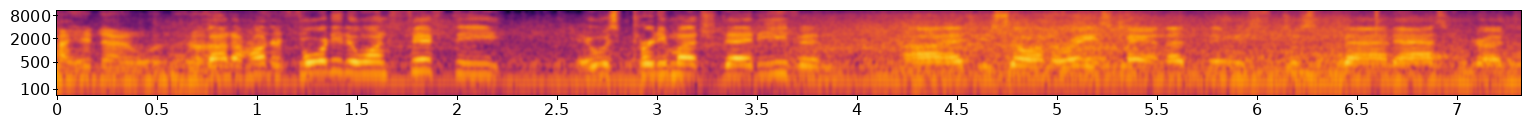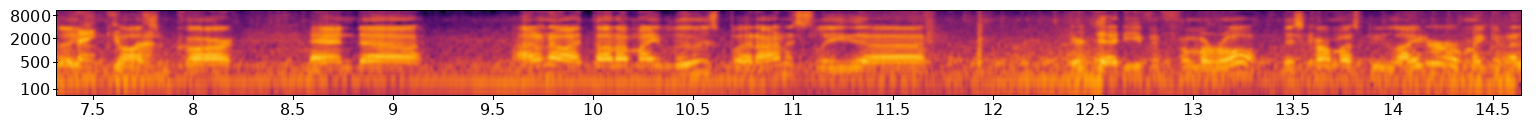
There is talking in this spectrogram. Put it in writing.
I hit uh, About 140 to 150. It was pretty much dead even, uh, as you saw on the race. Man, that thing is just badass. Congratulations, Thank you, man. awesome car. And uh, I don't know. I thought I might lose, but honestly, they're dead even from a roll. This car must be lighter or making a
